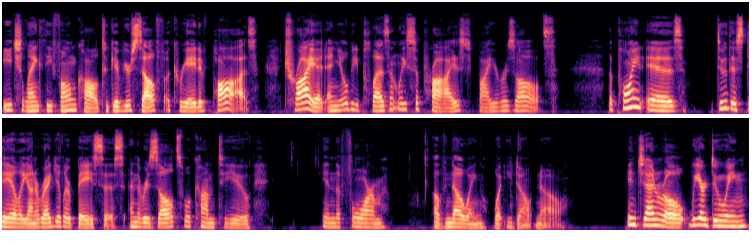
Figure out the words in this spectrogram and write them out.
each lengthy phone call to give yourself a creative pause. Try it and you'll be pleasantly surprised by your results. The point is do this daily on a regular basis, and the results will come to you in the form of knowing what you don't know. In general, we are doing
